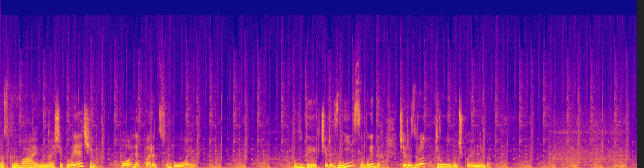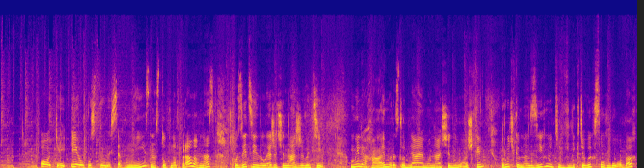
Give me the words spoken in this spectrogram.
розкриваємо наші плечі, погляд перед собою. Вдих через ніс, видих через рот трубочкою ніби. Окей, і опустилися вниз. Наступна вправа в нас в позиції лежачи на животі. Ми лягаємо, розслабляємо наші ножки. Ручки в нас зігнуті в ліктьових суглобах.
